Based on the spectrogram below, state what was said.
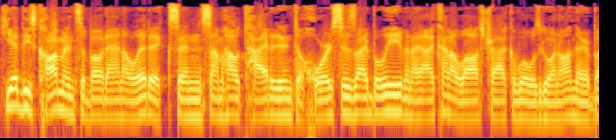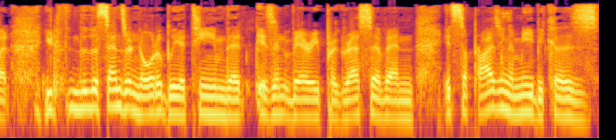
he had these comments about analytics and somehow tied it into horses, I believe, and I, I kind of lost track of what was going on there. But the Sens are notably a team that isn't very progressive, and it's surprising to me because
